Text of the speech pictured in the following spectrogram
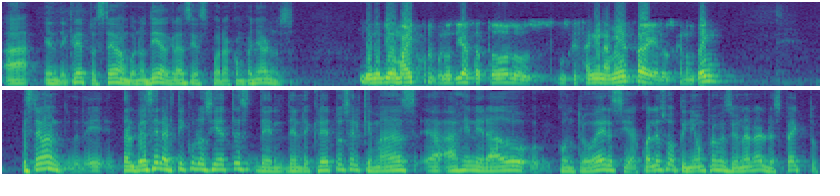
a el decreto. Esteban, buenos días, gracias por acompañarnos. Buenos días, Michael. Buenos días a todos los, que están en la mesa y a los que nos ven. Esteban, eh, tal vez el artículo 7 del, decreto es el que más ha, generado controversia. ¿Cuál es su opinión profesional al respecto?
